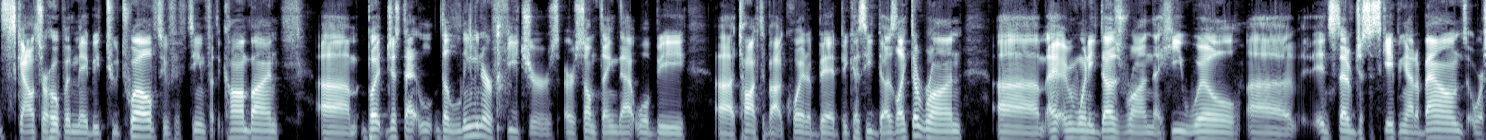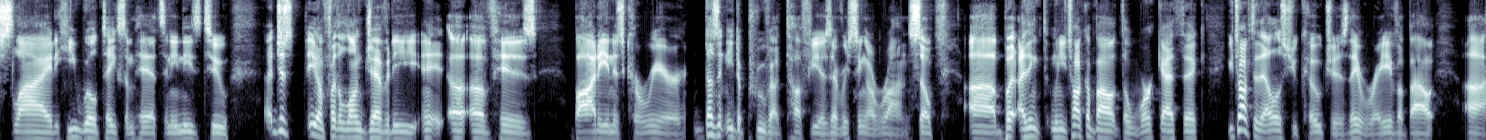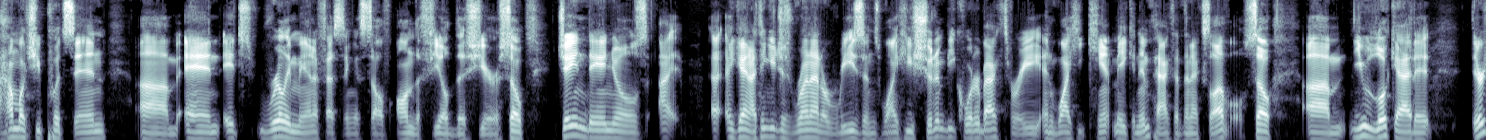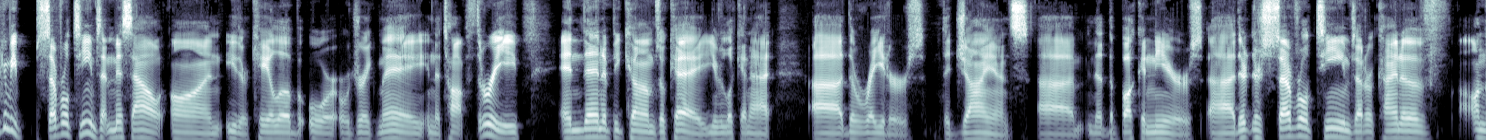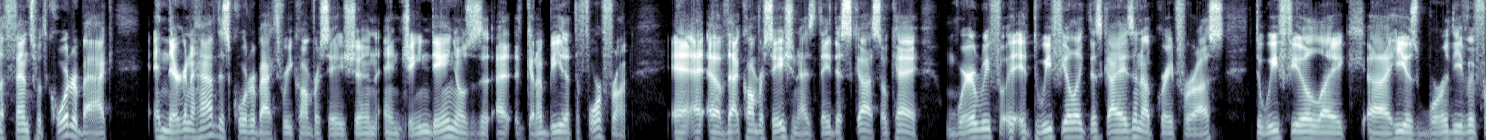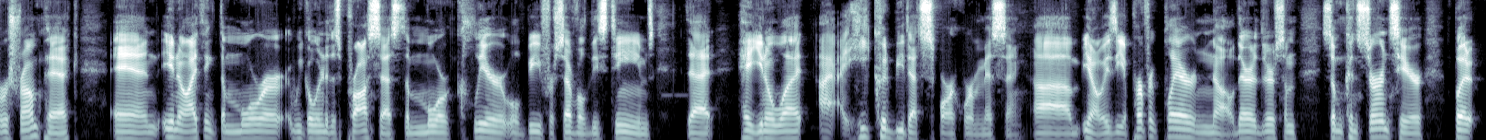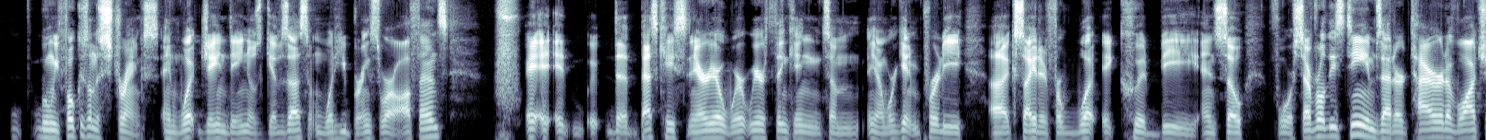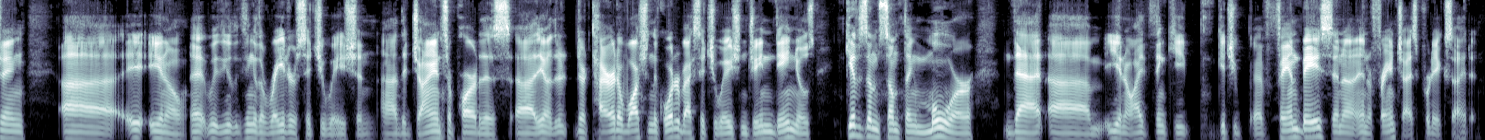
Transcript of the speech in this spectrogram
scouts are hoping maybe 212 215 for the combine um, but just that the leaner features are something that will be uh, talked about quite a bit because he does like to run um, and when he does run, that he will uh, instead of just escaping out of bounds or slide, he will take some hits, and he needs to uh, just you know for the longevity eh, of his body and his career doesn't need to prove how tough he is every single run. So, uh, but I think when you talk about the work ethic, you talk to the LSU coaches, they rave about uh, how much he puts in. Um, and it's really manifesting itself on the field this year. So Jayden Daniels, I again, I think you just run out of reasons why he shouldn't be quarterback three and why he can't make an impact at the next level. So um, you look at it, there can be several teams that miss out on either Caleb or or Drake Maye in the top three, and then it becomes okay. You're looking at uh, the Raiders, the Giants, uh, the, the, Buccaneers. Uh, there, there's several teams that are kind of on the fence with quarterback, and they're going to have this quarterback three conversation, and Jane Daniels is uh, going to be at the forefront of that conversation as they discuss okay where do we do we feel like this guy is an upgrade for us? Do we feel like uh, he is worthy of a first round pick? And you know i think the more we go into this process the more clear it will be for several of these teams that hey you know what? I, he could be that spark we're missing. Um, you know is he a perfect player? No. There there's some some concerns here but when we focus on the strengths and what Jayden Daniels gives us and what he brings to our offense, it, it, it, the best case scenario we're we're thinking some you know we're getting pretty uh, excited for what it could be and so for several of these teams that are tired of watching uh, you know, you think of the Raiders situation. Uh, the Giants are part of this. Uh, you know, they're, they're tired of watching the quarterback situation. Jayden Daniels gives them something more that um, you know I think he gets you a fan base and a, and a franchise pretty excited.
